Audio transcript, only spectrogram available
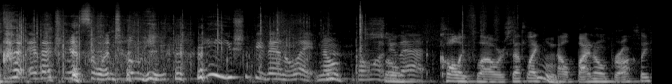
I've actually had someone tell me, "Hey, you should be Vanna White." No, don't want to So, do that. cauliflower, is that like Hmm. albino broccoli?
